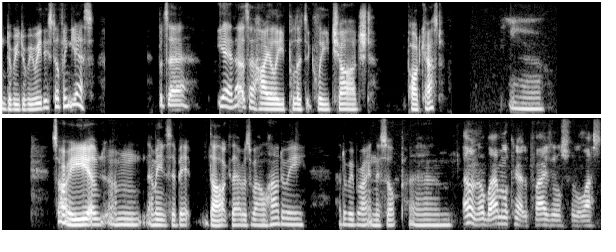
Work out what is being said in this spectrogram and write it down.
WWE, they still think yes. But uh, yeah, that's a highly politically charged podcast. Yeah. Sorry, uh, um, I mean it's a bit dark there as well. How do we, how do we brighten this up? Um, I don't know, but I'm looking at the prize rules for the last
